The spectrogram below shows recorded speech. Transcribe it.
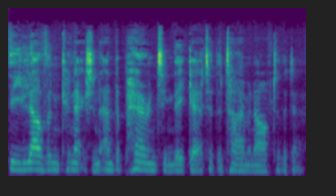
the love and connection and the parenting they get at the time and after the death.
